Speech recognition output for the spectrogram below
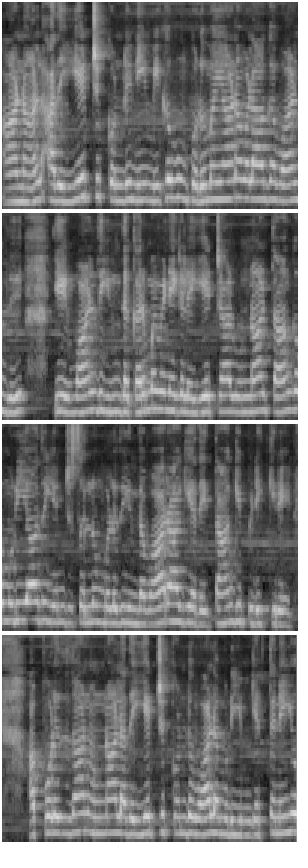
ஆனால் அதை ஏற்று கொண்டு நீ மிகவும் கொடுமையானவளாக வாழ்ந்து வாழ்ந்து இந்த கர்மவினைகளை ஏற்றால் உன்னால் தாங்க முடியாது என்று சொல்லும் பொழுது இந்த வாராகி அதை தாங்கிப் பிடிக்கிறேன். அப்பொழுதுதான் உன்னால் அதை ஏற்றுக்கொண்டு வாழ முடியும். எத்தனையோ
